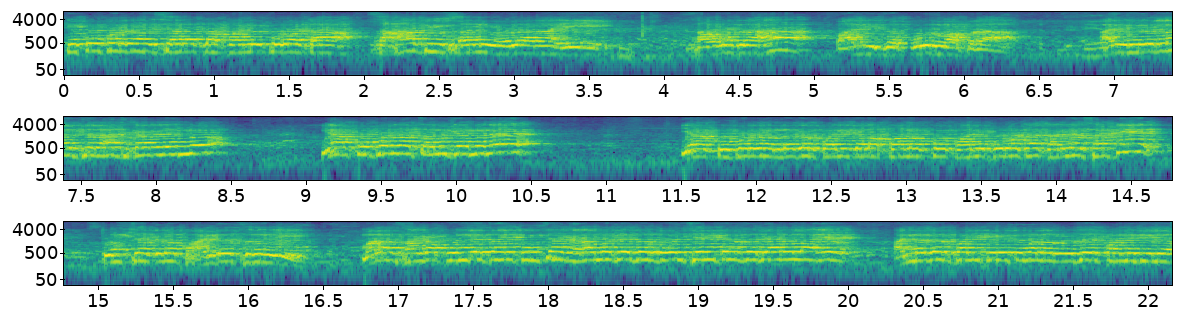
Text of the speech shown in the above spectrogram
की कोपरगाव शहरातला पाणी पुरवठा सहा दिवसांनी होणार आहे सावध राहा पाणी जपून वापरा. आणि निर्लज्ज राजकारण्यांनो या कोपरगाव तालुक्यामध्ये या कोपरगाव नगरपालिकेला पाणी पाणी पुरवठा करण्यासाठी तुमच्याकडे भांडच नाही. मला सांगा पुण्यताई तुमच्या घरामध्ये जर दोनशे लिटरचं बॅरल आहे आणि नगरपालिकेने तुम्हाला रोजही पाणी दिलं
